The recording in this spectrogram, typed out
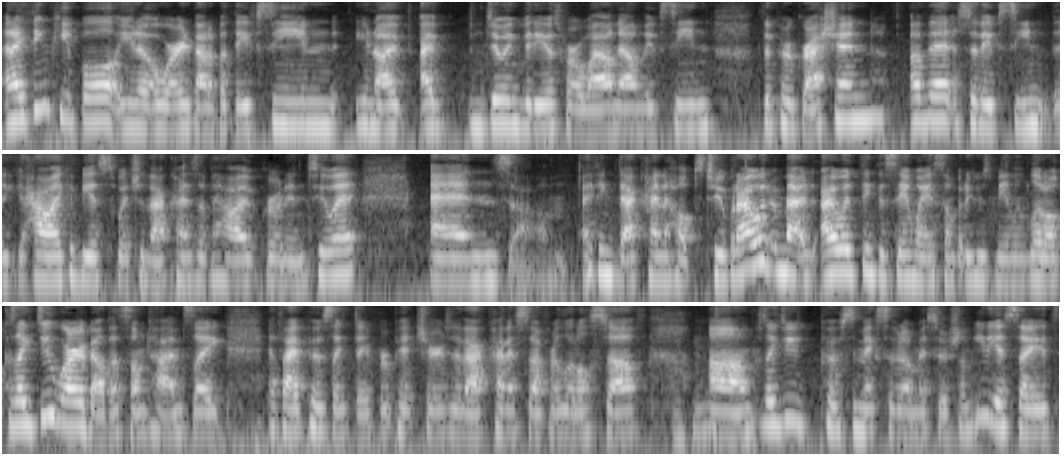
and i think people you know are worried about it but they've seen you know i've, I've been doing videos for a while now and they've seen the progression of it. So they've seen like, how i could be a switch and that kind of stuff how i've grown into it and um, I think that kind of helps too. But I would imagine I would think the same way as somebody who's mainly little because I do worry about that sometimes. Like if I post like diaper pictures or that kind of stuff or little stuff, mm-hmm. um, because I do post a mix of it on my social media sites.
